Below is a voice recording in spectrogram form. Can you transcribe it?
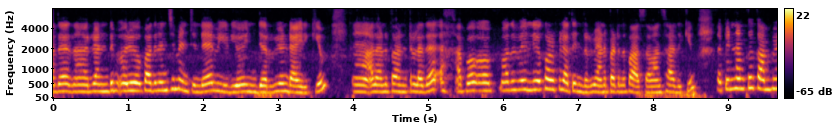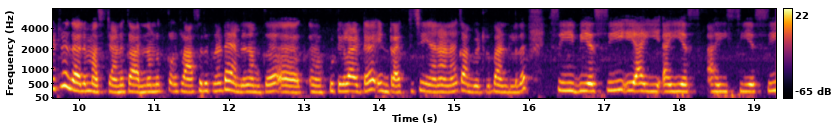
അതായത് രണ്ട് ഒരു പതിനഞ്ച് മിനിറ്റിന്റെ വീഡിയോ ഇന്റർവ്യൂ ഉണ്ടായിരിക്കും. അതാണ് പറഞ്ഞിട്ടുള്ളത്. അപ്പോൾ അത് വലിയ കുഴപ്പമില്ലാത്ത ഇന്റർവ്യൂ ആണ്. പെട്ടെന്ന് പാസ്സാവാൻ സാധിക്കും. പിന്നെ നമുക്ക് കമ്പ്യൂട്ടർ എന്തായാലും മസ്റ്റാണ് കാരണം നമ്മൾ ക്ലാസ് എടുക്കുന്ന ടൈമിൽ നമുക്ക് കുട്ടികളായിട്ട് ഇൻട്രാക്ട് ചെയ്യാനാണ് കമ്പ്യൂട്ടർ പറഞ്ഞിട്ടുള്ളത് C B S C I I S I C S C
